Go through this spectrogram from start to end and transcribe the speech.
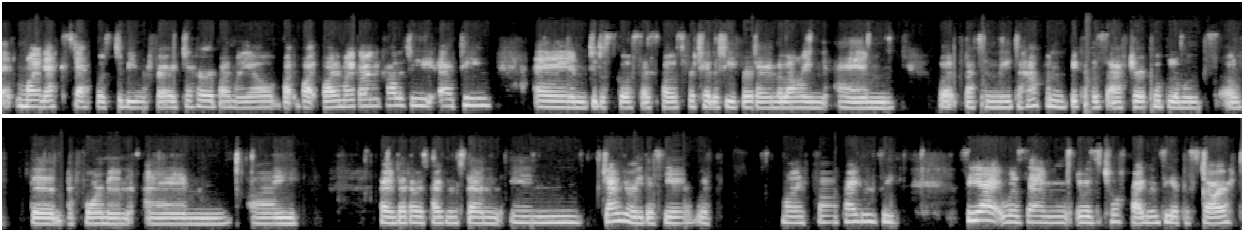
uh, my next step was to be referred to her by my own by, by, by my gynecology uh, team, and um, to discuss, I suppose, fertility for down the line. Um, but that didn't need to happen because after a couple of months of the metformin, um, I found out I was pregnant then in January this year with my pregnancy. So yeah, it was um it was a tough pregnancy at the start.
